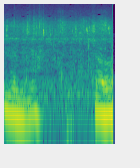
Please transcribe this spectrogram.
这个鱼这个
